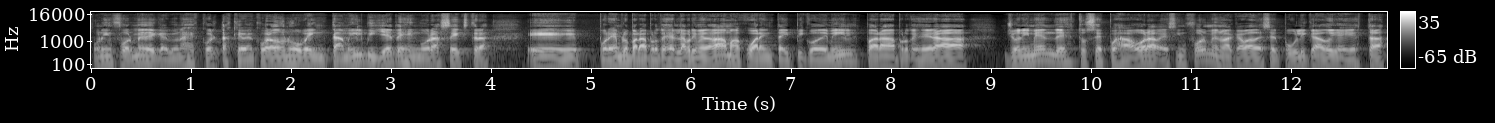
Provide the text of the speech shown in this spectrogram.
un informe de que había unas escoltas que habían cobrado 90 mil billetes en horas extras, eh, por ejemplo, para proteger a la primera dama, 40 y pico de mil para proteger a Johnny Méndez. Entonces, pues ahora ese informe no acaba de ser publicado y ahí está,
